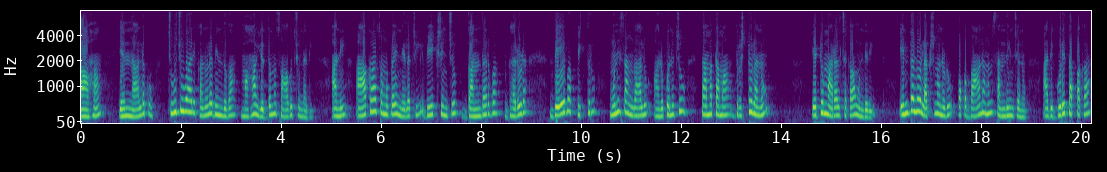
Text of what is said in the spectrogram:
ఆహా ఎన్నాళ్ళకు చూచువారి కనుల విందుగా మహాయుద్ధము సాగుచున్నది అని ఆకాశముపై నిలచి వీక్షించు గంధర్వ గరుడ దేవ పితృ ముని సంఘాలు అనుకొనుచు తమ తమ దృష్టులను ఎటు మరల్చక ఉండిరి. ఇంతలో లక్ష్మణుడు ఒక బాణమును సంధించెను. అది గురి తప్పక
